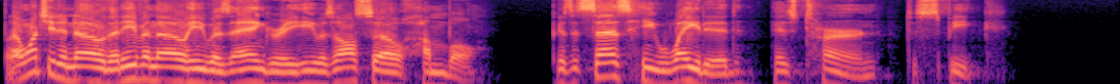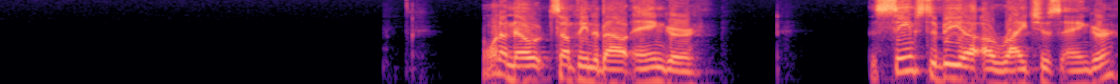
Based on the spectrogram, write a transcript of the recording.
But I want you to know that even though he was angry, he was also humble because it says he waited his turn to speak. I want to note something about anger. This seems to be a, a righteous anger,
